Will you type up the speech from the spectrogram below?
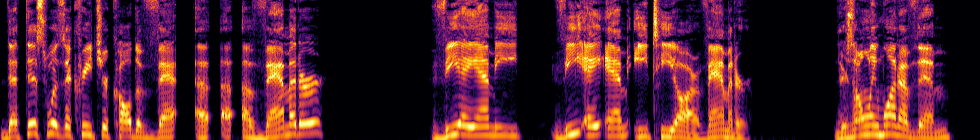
that this was a creature called a va- a, a, a Vameter, V A M E V A M E T R, Vameter. There's only one of them,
